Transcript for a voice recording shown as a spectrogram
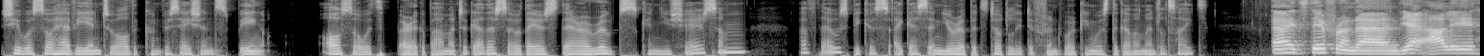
she was so heavy into all the conversations, being also with Barack Obama together. So there's there are roots. Can you share some of those? Because I guess in Europe it's totally different working with the governmental sides. Uh, it's different, and yeah, Ali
